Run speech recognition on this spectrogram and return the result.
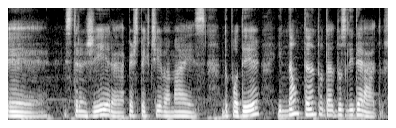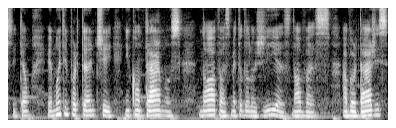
é, estrangeira, a perspectiva mais do poder e não tanto da, dos liderados. Então, é muito importante encontrarmos novas metodologias, novas abordagens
